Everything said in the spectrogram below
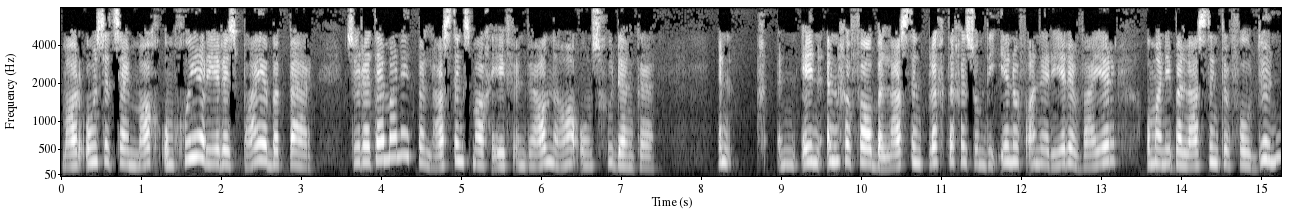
Maar ons het sy mag om goeie redes baie beperk, so dat hy maar net belastings mag hef en wel na ons goeddinke. En, en, en in geval belastingplichtig is om die een of ander rede weier om aan die belasting te voldoen,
